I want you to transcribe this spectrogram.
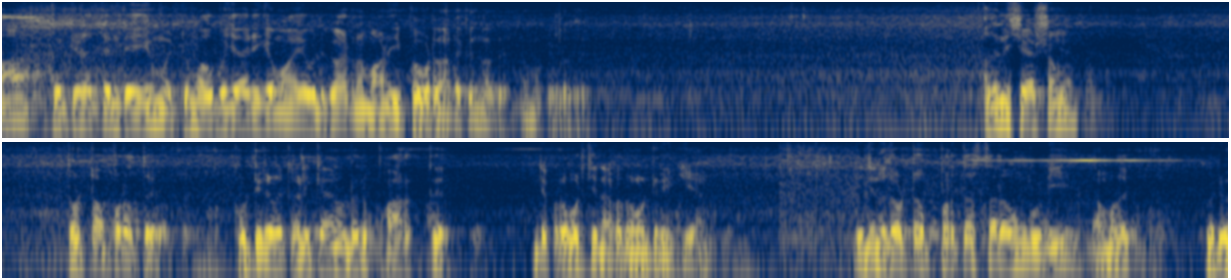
ആ കെട്ടിടത്തിന്റെയും മറ്റും ഔപചാരികമായ ഉദ്ഘാടനമാണ് ഇപ്പോൾ ഇവിടെ നടക്കുന്നത് നമുക്കുള്ളത്. അതിനുശേഷം തൊട്ടപ്പുറത്ത് കുട്ടികൾ കളിക്കാനുള്ളൊരു പാർക്ക് ന്റെ പ്രവൃത്തി നടന്നുകൊണ്ടിരിക്കുകയാണ്. ഇതിന് തൊട്ടപ്പുറത്തെ സ്ഥലവും കൂടി നമ്മൾ ഒരു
